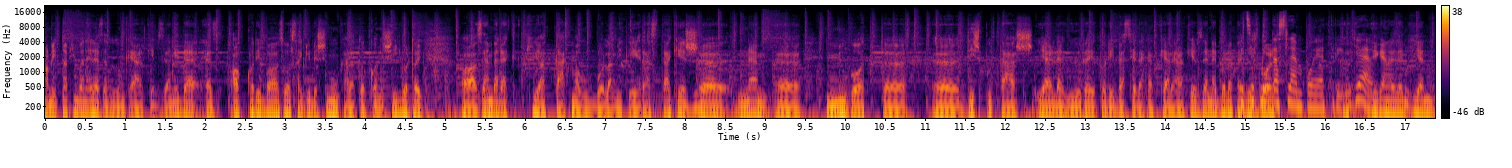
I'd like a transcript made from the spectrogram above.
amit napjainkban nehezen tudunk elképzelni, de ez akkoriban az országgyűlési munkálatokon is így volt, hogy az emberek kiadták magukból, amit éreztek, és mm. nem nyugodt, disputás jellegű rétori beszédeket kell elképzelni ebből a pedagógusból. Picit, mint a slam poetry, ugye? Igen, ez egy ilyen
